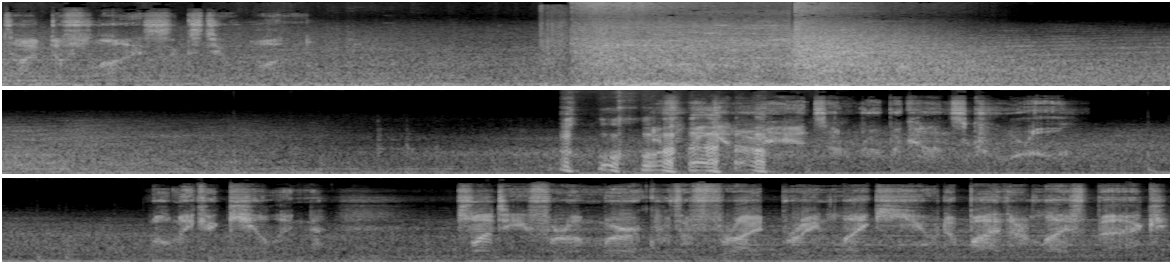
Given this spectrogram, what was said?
Time to fly, 621. If we get our hands on Rubicon's coral, we'll make a killing. Plenty for a merc with a fried brain like you to buy their life back.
